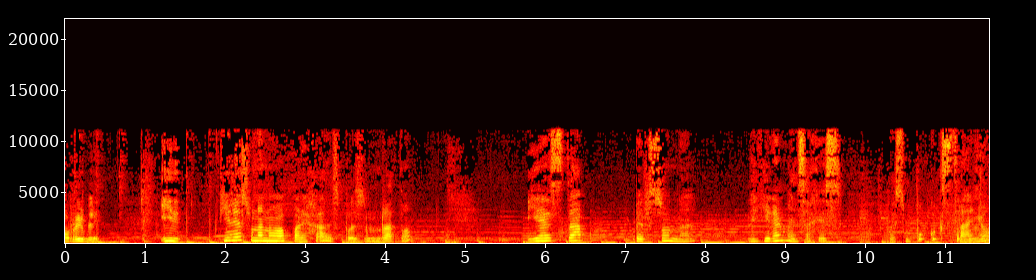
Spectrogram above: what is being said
horrible. Y tienes una nueva pareja después de un rato. Y a esta persona le llegan mensajes pues un poco extraños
